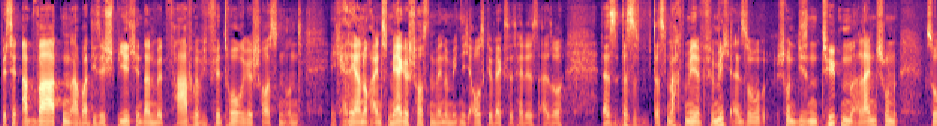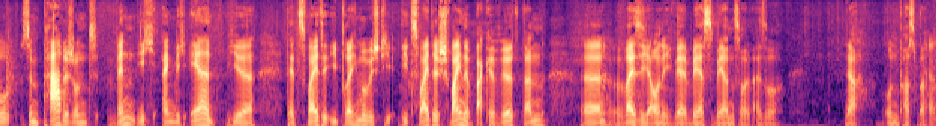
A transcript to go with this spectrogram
bisschen abwarten. Aber diese Spielchen dann mit Favre, wie viele Tore geschossen und ich hätte ja noch eins mehr geschossen, wenn du mich nicht ausgewechselt hättest. Also das, das, das macht mir für mich also schon diesen Typen allein schon so sympathisch. Und wenn ich eigentlich eher hier der zweite Ibrahimovic, die, die zweite Schweinebacke wird, dann äh, weiß ich auch nicht, wer es werden soll. Also, ja, unpassbar. Ja.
